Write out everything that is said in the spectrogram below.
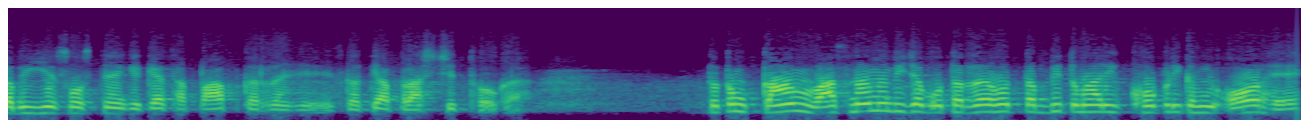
कभी ये सोचते हैं कि कैसा पाप कर रहे हैं, इसका क्या प्राश्चित होगा। तो तुम काम वासना में भी जब उतर रहे हो, तब भी तुम्हारी खोपड़ी कहीं और है।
